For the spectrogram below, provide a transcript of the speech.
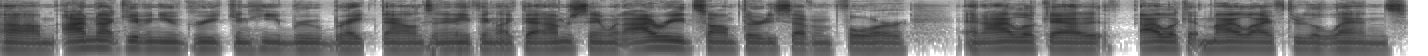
Um, I'm not giving you Greek and Hebrew breakdowns and anything like that. I'm just saying when I read Psalm 37 4 and I look at it, I look at my life through the lens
